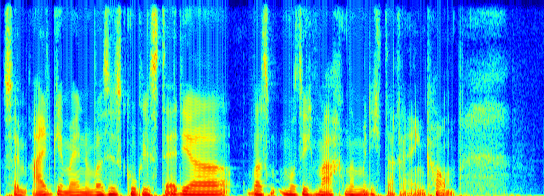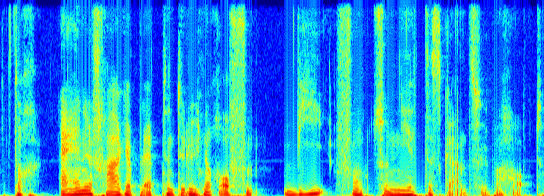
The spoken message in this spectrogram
so im Allgemeinen, was ist Google Stadia, was muss ich machen, damit ich da reinkomme. Doch eine Frage bleibt natürlich noch offen. Wie funktioniert das Ganze überhaupt?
